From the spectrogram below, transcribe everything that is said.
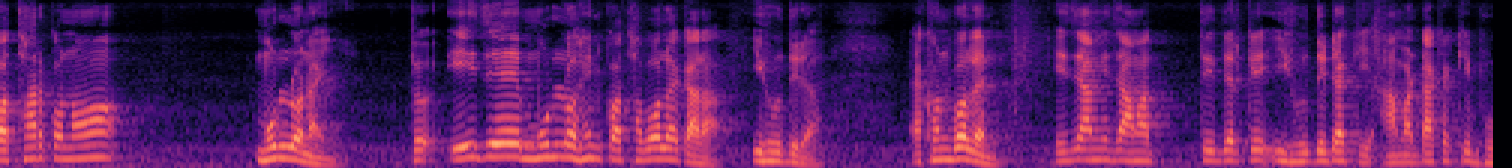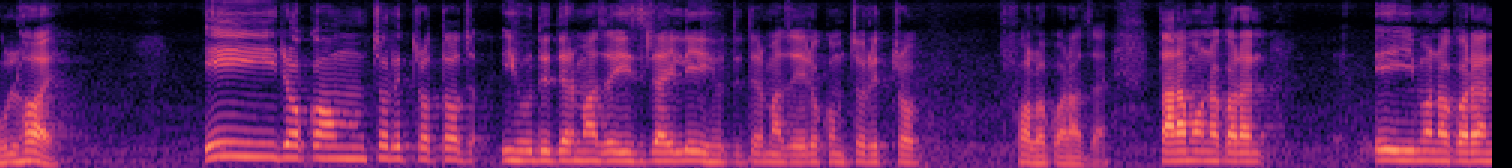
কথার কোনো মূল্য নাই। তো এই যে মূল্যহীন কথা বলে কারা? ইহুদিরা। এখন বলেন, এই যে আমি জামাতিদেরকে ইহুদি ডাকি, আমার ডাকা কি ভুল হয়? এই রকম চরিত্র তো ইহুদিদের মাঝে ইসরায়েলি ইহুদিদের মাঝে এরকম চরিত্র ফলো করা যায়। তারা মনে করেন, এই মনে করেন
